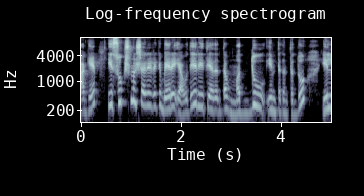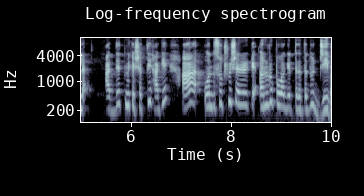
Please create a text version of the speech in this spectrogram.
ಹಾಗೆ ಈ ಸೂಕ್ಷ್ಮ ಶರೀರಕ್ಕೆ ಬೇರೆ ಯಾವುದೇ ರೀತಿಯಾದಂಥ ಮದ್ದು ಎಂತಕ್ಕಂಥದ್ದು ಇಲ್ಲ. ಆಧ್ಯಾತ್ಮಿಕ ಶಕ್ತಿ ಹಾಗೆ ಆ ಒಂದು ಸೂಕ್ಷ್ಮ ಶರೀರಕ್ಕೆ ಅನುರೂಪವಾಗಿರ್ತಕ್ಕಂಥದ್ದು ಜೀವ.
